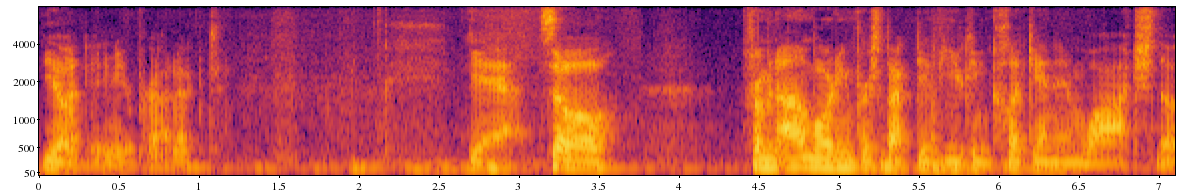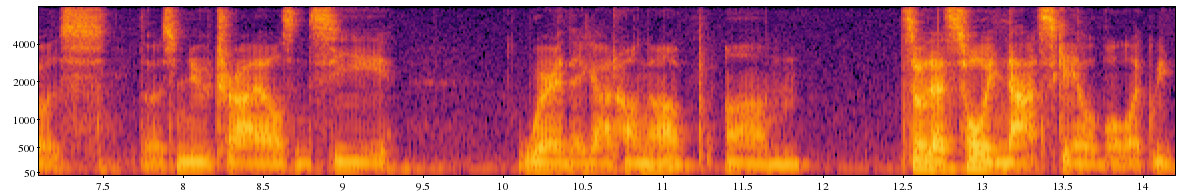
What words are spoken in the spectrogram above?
Yep. in your product. Yeah. So from an onboarding perspective, you can click in and watch those those new trials and see where they got hung up. Um, so that's totally not scalable. Like we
